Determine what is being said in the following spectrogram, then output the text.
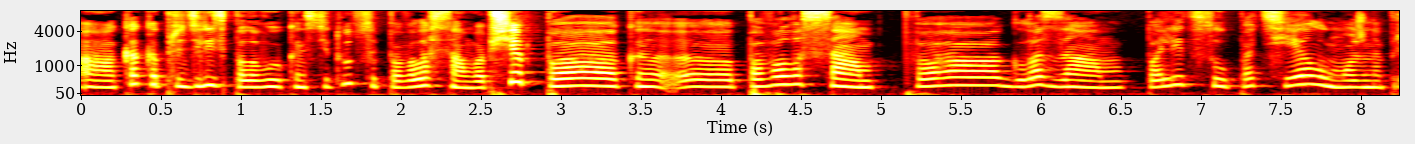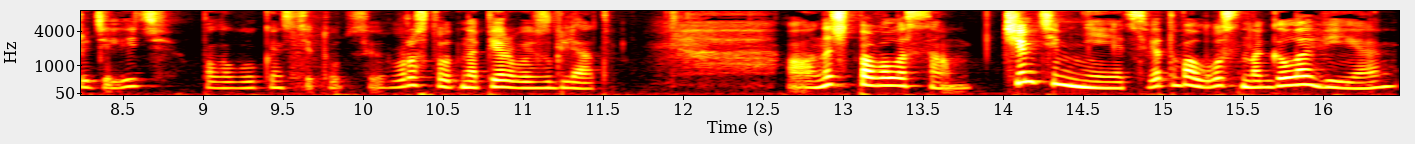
А, как определить половую конституцию по волосам? Вообще по, э, по волосам, по глазам, по лицу, по телу можно определить половую конституцию. Просто вот на первый взгляд. А, значит, по волосам. Чем темнее цвет волос на голове,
